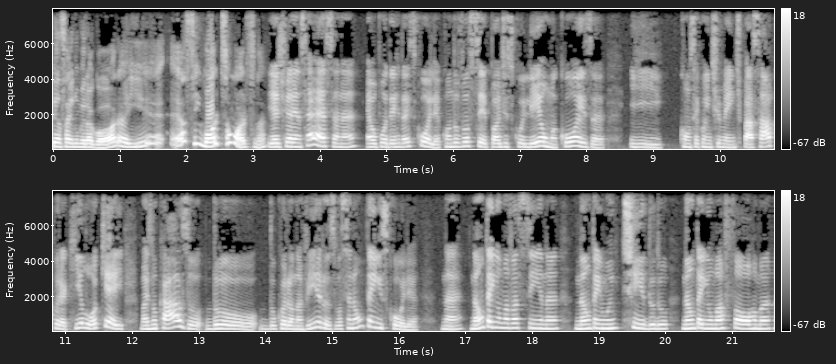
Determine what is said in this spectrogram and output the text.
pensar em número agora e é assim, mortes são mortes, né? E a diferença é essa, né? É o poder da escolha. Quando você pode escolher uma coisa e consequentemente passar por aquilo, ok. Mas no caso do, do coronavírus, você não tem escolha, né? Não tem uma vacina, não tem um antídoto, não tem uma forma.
